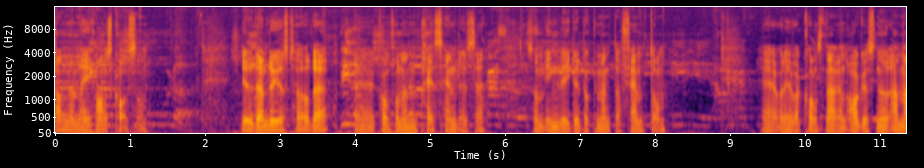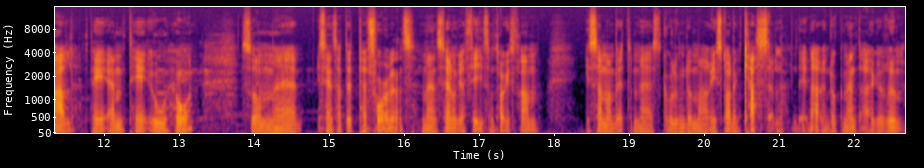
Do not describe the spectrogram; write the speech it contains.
från med mig Hans Karlsson. Ljuden du just hörde eh, kom från en presshändelse som invigde Documenta 15. Eh, och det var konstnären August Nur Amal, PMTOH, som eh, iscensatte ett performance med en scenografi som tagits fram i samarbete med skolungdomar i staden Kassel. Det är där Documenta äger rum.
